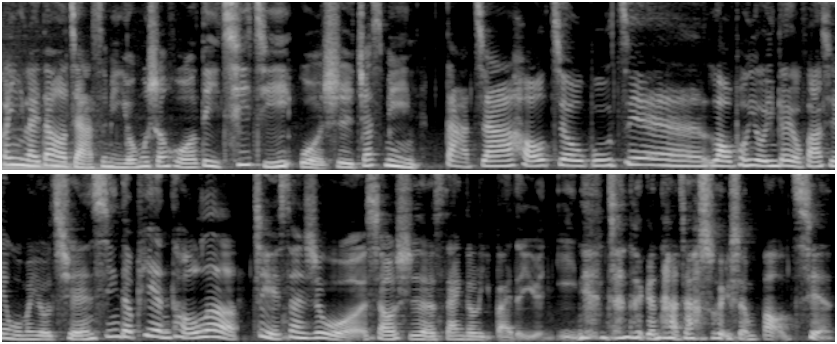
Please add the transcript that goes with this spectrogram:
欢迎来到贾斯敏游牧生活第七集，我是 Jasmine。大家好久不见，老朋友应该有发现我们有全新的片头了，这也算是我消失了三个礼拜的原因，真的跟大家说一声抱歉。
